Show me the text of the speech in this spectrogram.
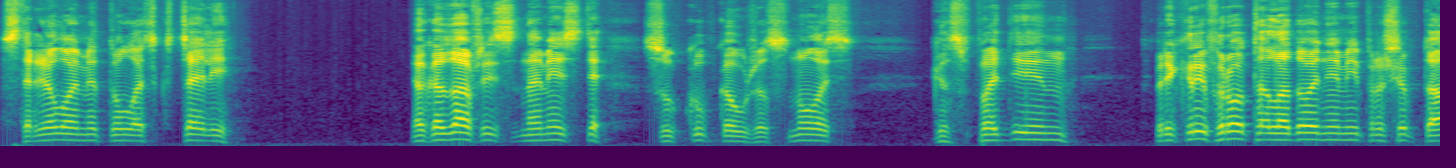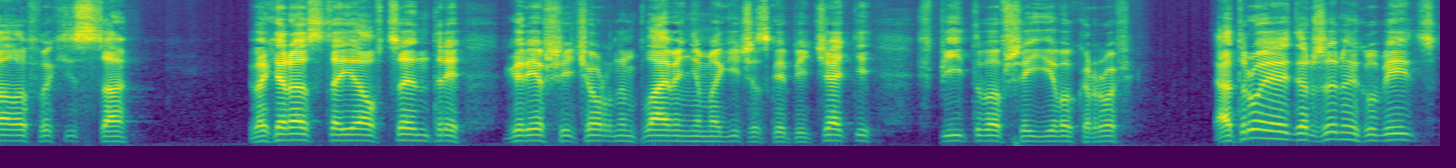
стрелой метнулась к цели. Оказавшись на месте, Суккубка ужаснулась. «Господин!» Прикрыв рот ладонями, прошептала Фахиса. Вахерас стоял в центре, горевшей черным пламенем магической печати, впитывавшей его кровь. А трое одержимых убийц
